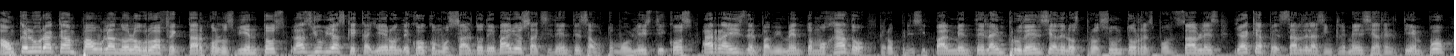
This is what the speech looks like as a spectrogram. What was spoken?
Aunque el huracán Paula no logró afectar con los vientos, las lluvias que cayeron dejó como saldo de varios accidentes automovilísticos a raíz del pavimento mojado, pero principalmente la imprudencia de los presuntos responsables, ya que a pesar de las inclemencias del tiempo,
